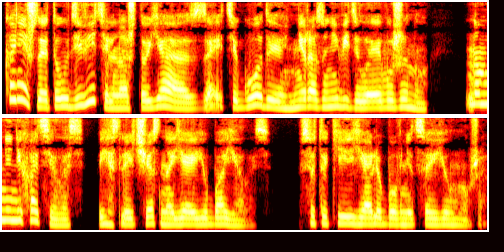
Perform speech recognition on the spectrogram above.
Конечно, это удивительно, что я за эти годы ни разу не видела его жену, но мне не хотелось. Если честно, я ее боялась. Все-таки я любовница ее мужа.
